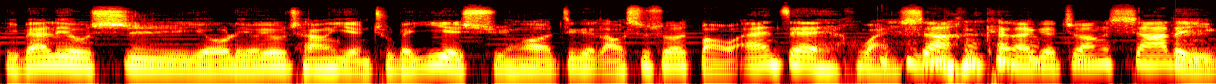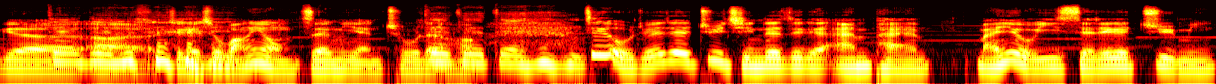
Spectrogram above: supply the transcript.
礼拜六是由刘佑昌演出的夜巡哦。这个老师说，保安在晚上看到一个装瞎的一个 呃，这个是王永增演出的哈。对对对，这个我觉得这个剧情的这个安排蛮有意思的。这个剧名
